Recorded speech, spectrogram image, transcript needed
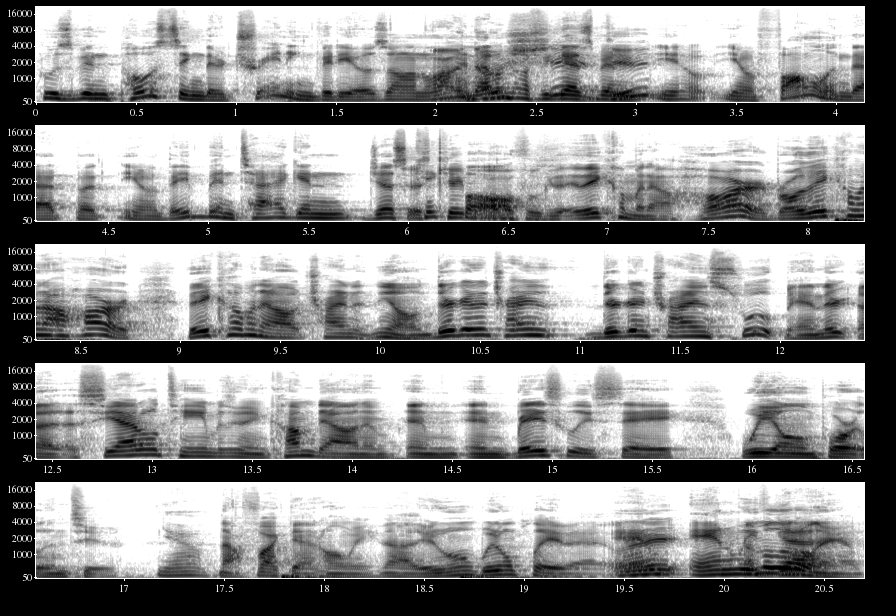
Who's been posting their training videos online. no I don't know if you guys shit, been, you know, you know, following that, but you know, they've been tagging just, Just kickball. kickball. They coming out hard, bro. They coming out hard. They coming out trying to, you know, they're gonna try. They're gonna try and swoop, man. They're, uh, a Seattle team is gonna come down and, and, and basically say we own Portland too. Yeah. Nah, fuck that, homie. Nah, they don't. We don't play that. And, right? and we've I'm a little got, amped.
